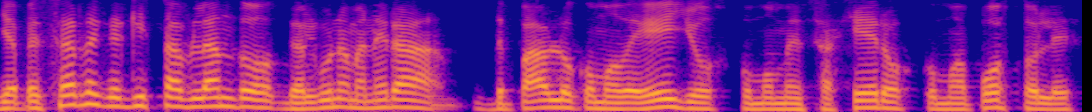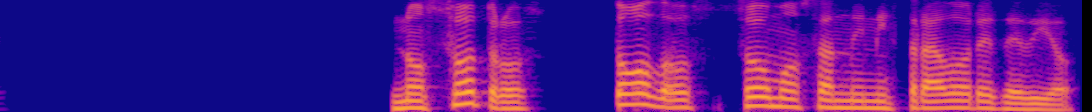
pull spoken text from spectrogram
Y a pesar de que aquí está hablando de alguna manera de Pablo como de ellos, como mensajeros, como apóstoles, nosotros todos somos administradores de Dios.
